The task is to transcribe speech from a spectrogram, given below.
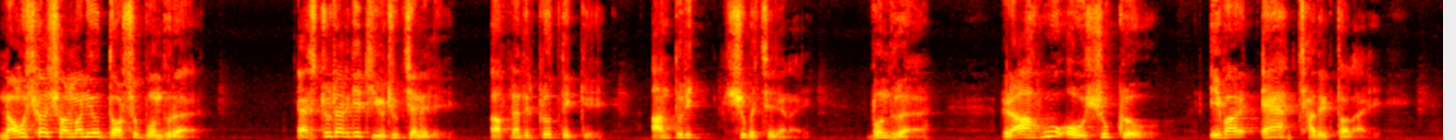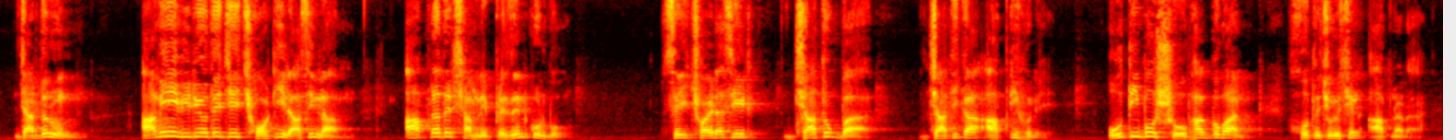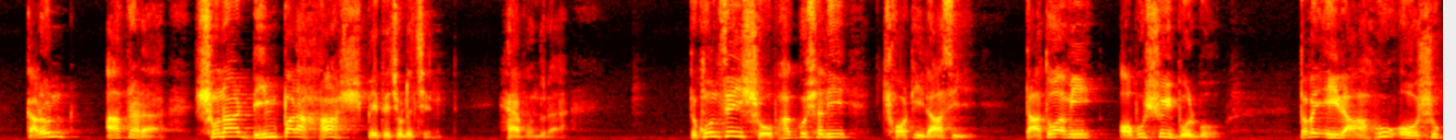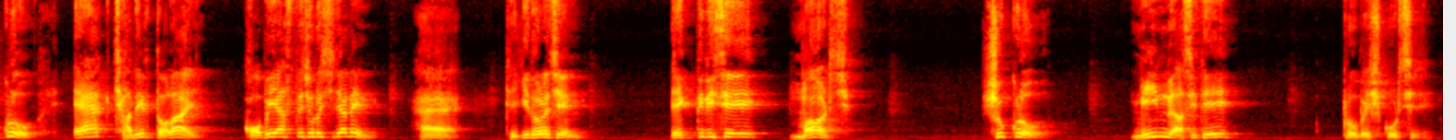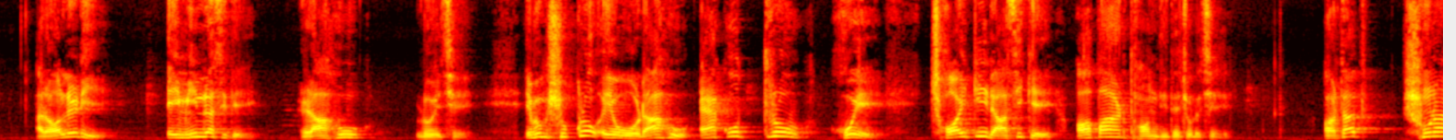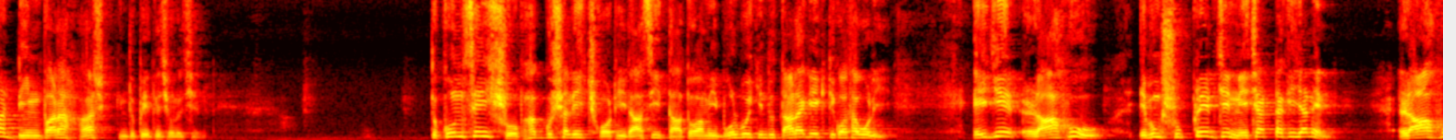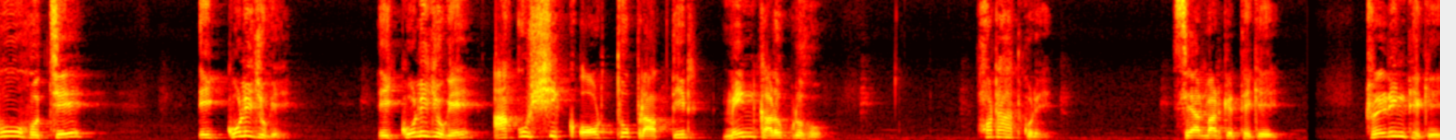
নমস্কার সম্মানীয় দর্শক বন্ধুরা অ্যাস্ট্রো টার্গেট ইউটিউব চ্যানেলে আপনাদের প্রত্যেককে আন্তরিক শুভেচ্ছা জানাই। বন্ধুরা, রাহু ও শুক্র এবার এক ছাদের তলায়। যার দরুন আমি এই ভিডিওতে যে ছটি রাশির নাম আপনাদের সামনে প্রেজেন্ট করব, সেই ছয় রাশির জাতক বা জাতিকা আপনি হলে অতীব সৌভাগ্যবান হতে চলেছেন আপনারা। কারণ আপনারা সোনার ডিম পাড়া হাঁস পেতে চলেছেন। হ্যাঁ বন্ধুরা তো কোন সেই সৌভাগ্যশালী ছটি রাশি, তা তো আমি অবশ্যই বলব। তবে এই রাহু ও শুক্র এক ছাদের তলায় কবে আসতে চলেছে জানেন? হ্যাঁ ঠিকই ধরেছেন, একত্রিশে মার্চ। শুক্র মীন রাশিতে প্রবেশ করছে। আর অলরেডি এই মীন রাশিতে রাহু রয়েছে এবং শুক্র ও রাহু একত্র হয়ে ছয়টি রাশিকে অপার ধন দিতে চলেছে। অর্থাৎ সোনার ডিম পাড়া হাঁস কিন্তু পেতে চলেছেন। তো কোন সেই সৌভাগ্যশালী ছটি রাশি তা তো আমি বলবোই, কিন্তু তার আগে একটি কথা বলি। এই যে রাহু এবং শুক্রের যে নেচারটা কি জানেন? রাহু হচ্ছে এই কলিযুগে এই কলিযুগে আকস্মিক অর্থ প্রাপ্তির মেন কারক গ্রহ হঠাৎ করে শেয়ার মার্কেট থেকে ট্রেডিং থেকে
